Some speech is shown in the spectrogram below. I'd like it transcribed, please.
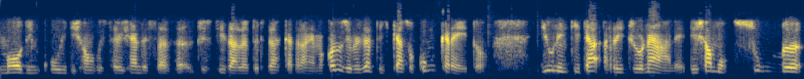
modo in cui diciamo, questa vicenda è stata gestita dalle autorità catalane, ma quando si presenta il caso concreto di un'entità regionale, diciamo sub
